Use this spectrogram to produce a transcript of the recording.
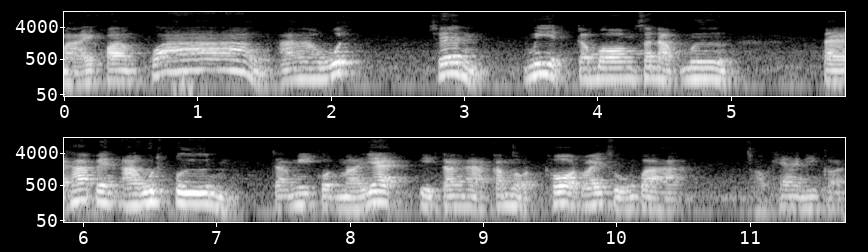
หมายความกว้างอาวุธ เช่น มีดกระบองสนับมือ แต่ถ้าเป็นอาวุธปืนจะมีกฎหมายแยกอีกต่างหากกำหนดโทษไว้สูงกว่า เอาแค่นี้ก่อน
